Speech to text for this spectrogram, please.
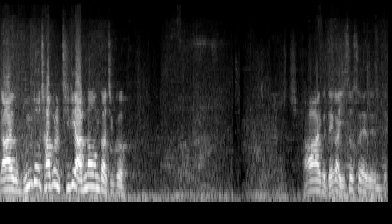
야 이거 문도 잡을 딜이 안 나온다 지금 아 이거 내가 있었어야 되는데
